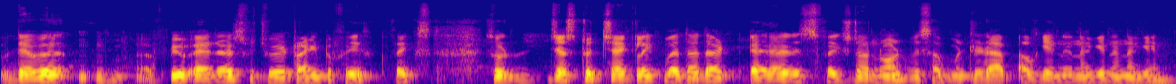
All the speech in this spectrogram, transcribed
there were mm, a few errors which we were trying to fix. Fix. So just to check like whether that error is fixed or not, we submitted app again and again and again.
